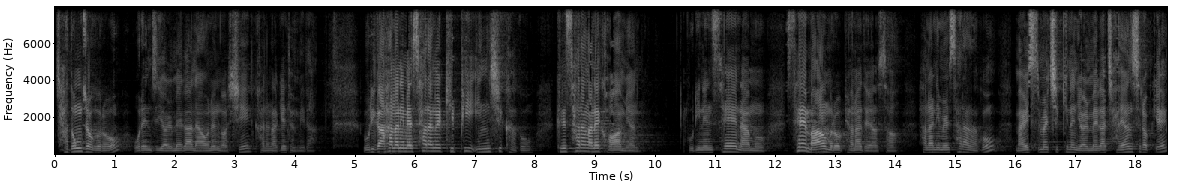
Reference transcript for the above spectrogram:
자동적으로 오렌지 열매가 나오는 것이 가능하게 됩니다. 우리가 하나님의 사랑을 깊이 인식하고 그 사랑 안에 거하면 우리는 새 나무, 새 마음으로 변화되어서 하나님을 사랑하고 말씀을 지키는 열매가 자연스럽게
